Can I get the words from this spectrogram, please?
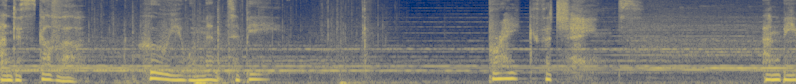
and discover who you were meant to be. Break the chains and be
